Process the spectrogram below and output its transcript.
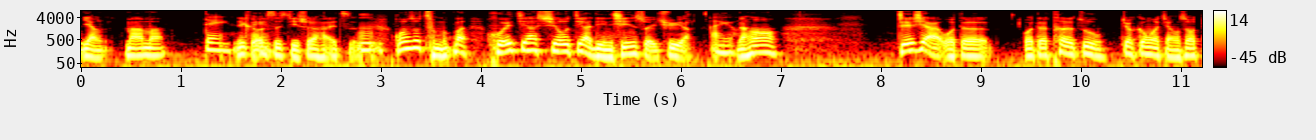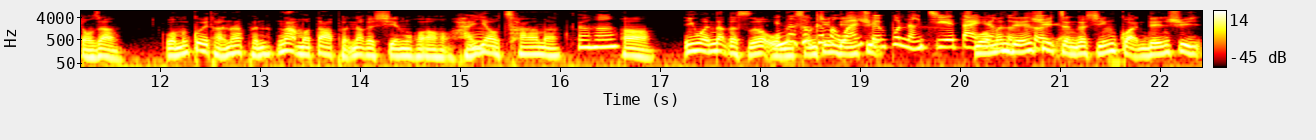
养妈妈。对，一个二十几岁的孩子，嗯，我说怎么办？回家休假领薪水去呀？哎呦，然后接下来我的我的特助就跟我讲说，董事长，我们柜台那盆那么大盆那个鲜花哦，还要插吗？嗯哼，啊，因为那个时候我们根本完全不能接待，我们连续整个行馆连续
